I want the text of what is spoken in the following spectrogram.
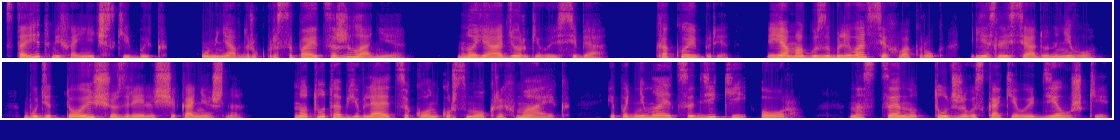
стоит механический бык. У меня вдруг просыпается желание, но я одергиваю себя. Какой бред! Я могу заблевать всех вокруг, если сяду на него. Будет то еще зрелище, конечно. Но тут объявляется конкурс мокрых маек, и поднимается дикий ор. На сцену тут же выскакивают девушки,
